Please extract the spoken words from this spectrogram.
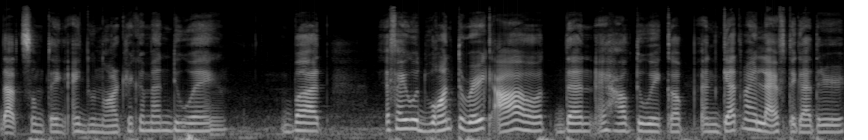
that's something I do not recommend doing. But if I would want to work out, then I have to wake up and get my life together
